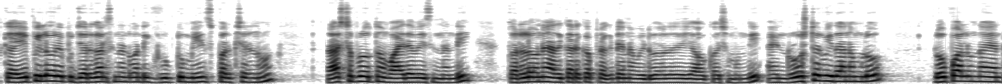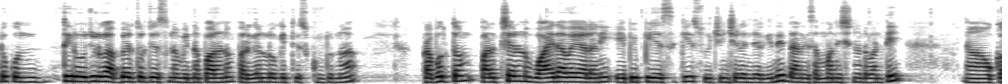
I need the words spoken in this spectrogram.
ఇక ఏపీలో రేపు జరగాల్సినటువంటి గ్రూప్ టూ మెయిన్స్ పరీక్షలను రాష్ట్ర ప్రభుత్వం వాయిదా వేసిందండి. త్వరలోనే అధికారిక ప్రకటన విడుదలయ్యే అవకాశం ఉంది. అండ్ రోస్టర్ విధానంలో లోపాలు ఉన్నాయంటూ కొద్ది రోజులుగా అభ్యర్థులు చేస్తున్న విన్నపాలను పరిగణలోకి తీసుకుంటున్న ప్రభుత్వం పరీక్షలను వాయిదా వేయాలని ఏపీపీఎస్కి సూచించడం జరిగింది. దానికి సంబంధించినటువంటి ఒక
